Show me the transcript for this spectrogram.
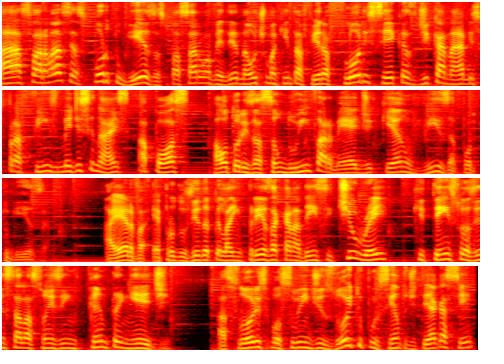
As farmácias portuguesas passaram a vender na última quinta-feira flores secas de cannabis para fins medicinais após a autorização do Infarmed, que é a Anvisa portuguesa. A erva é produzida pela empresa canadense Tilray, que tem suas instalações em Cantanhede. As flores possuem 18% de THC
